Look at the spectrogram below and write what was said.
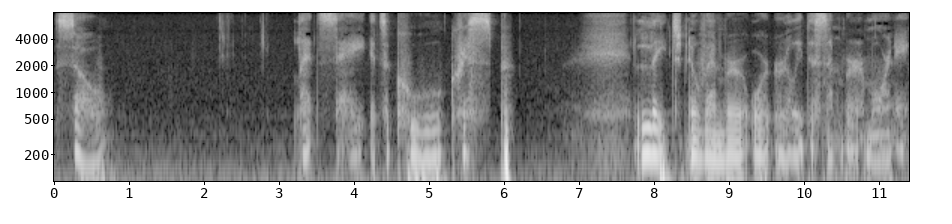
so let's say it's a cool, crisp late November or early December morning.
